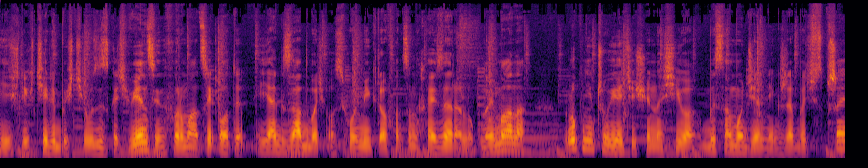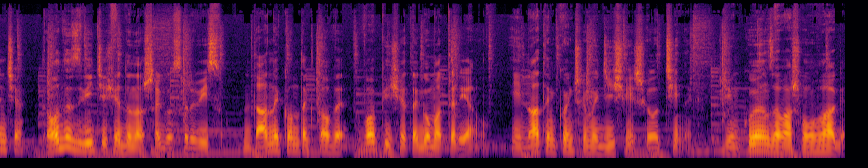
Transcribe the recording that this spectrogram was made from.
Jeśli chcielibyście uzyskać więcej informacji o tym, jak zadbać o swój mikrofon Sennheisera lub Neumana, lub nie czujecie się na siłach, by samodzielnie grzebać w sprzęcie, to odezwijcie się do naszego serwisu. Dane kontaktowe w opisie tego materiału. I na tym kończymy dzisiejszy odcinek. Dziękuję za Waszą uwagę.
